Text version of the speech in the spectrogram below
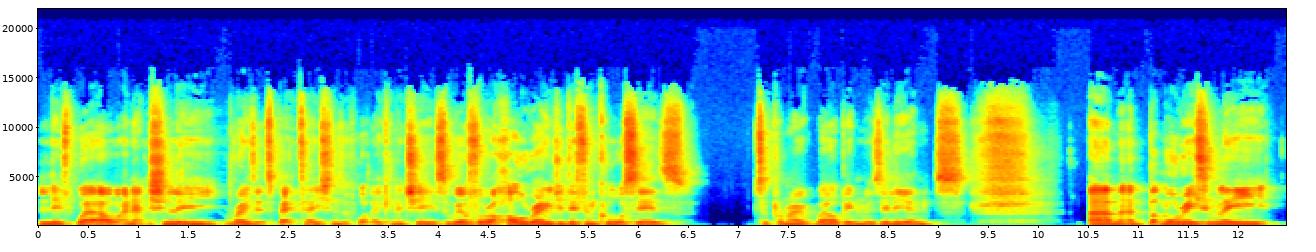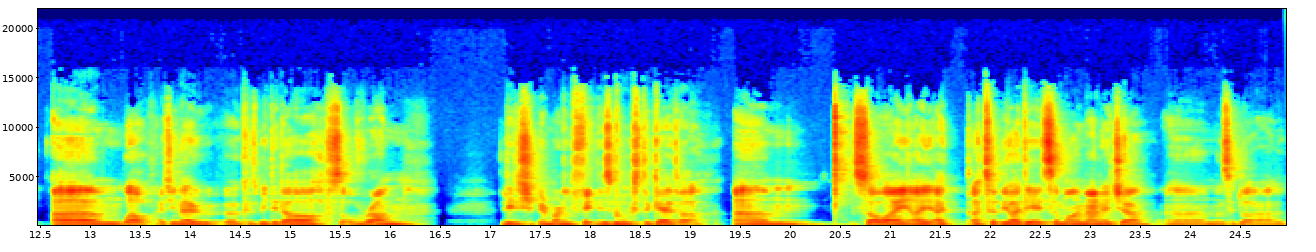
live well and actually raise expectations of what they can achieve. So we offer a whole range of different courses to promote well-being, resilience. Um, but more recently, um, well, as you know, because uh, we did our sort of run leadership in running fitness mm-hmm. course together. Um, so I, I, I, took the idea to my manager. Um, I said, like, I'd,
